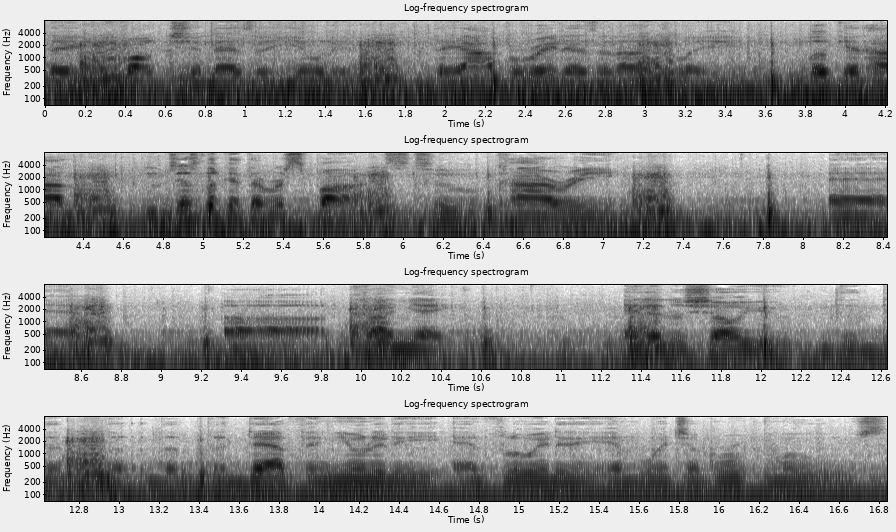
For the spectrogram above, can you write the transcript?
They function as a unit. They operate as an enclave. Look at how, just look at the response to Kyrie and uh, Kanye. And it'll show you the, the, the, the depth and unity and fluidity in which a group moves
